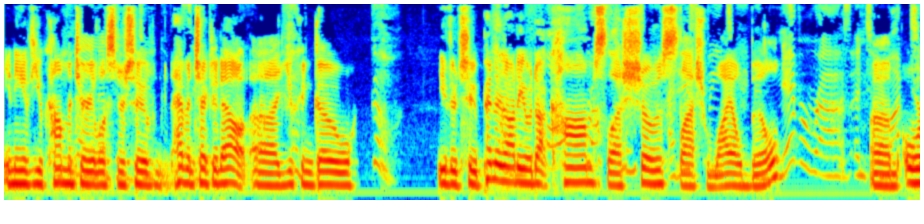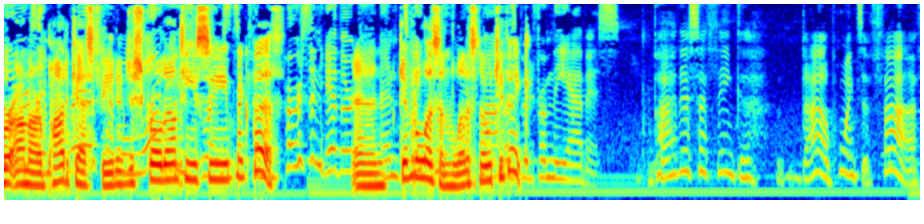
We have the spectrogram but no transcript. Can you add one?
Any of you commentary listeners who have, haven't checked it out, uh, you can go Go. either to pendantaudio.com slash shows slash wild bill um, or on our podcast feed and just scroll down till you see Macbeth and give it a listen. Let us know what you think. From the abbess. By this, I think uh, dial points at five.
